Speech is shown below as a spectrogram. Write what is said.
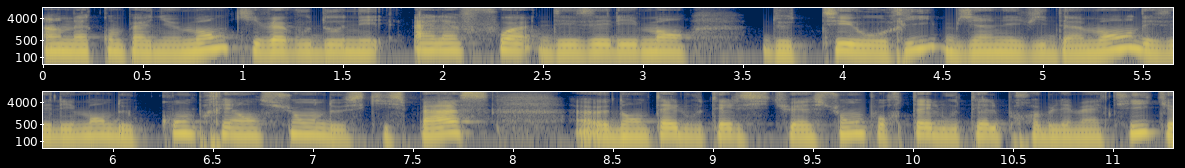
un accompagnement qui va vous donner à la fois des éléments de théorie, bien évidemment, des éléments de compréhension de ce qui se passe euh, dans telle ou telle situation pour telle ou telle problématique,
